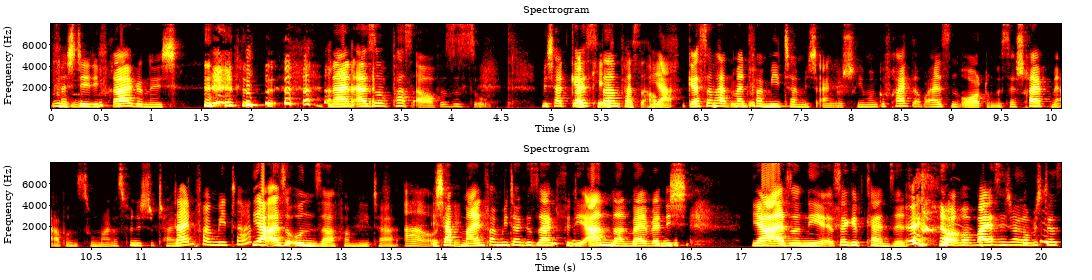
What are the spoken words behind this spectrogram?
Verstehe die Frage nicht. Nein, also pass auf, es ist so. Mich hat gestern, auf. ja, gestern hat mein Vermieter mich angeschrieben und gefragt, ob alles in Ordnung ist. Er schreibt mir ab und zu mal. Das finde ich total Dein Vermieter? Ja, also unser Vermieter. Ah, okay. Ich habe mein Vermieter gesagt für die anderen, weil wenn ich. Ja, also nee, es ergibt keinen Sinn. Warum weiß ich, warum ich das,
